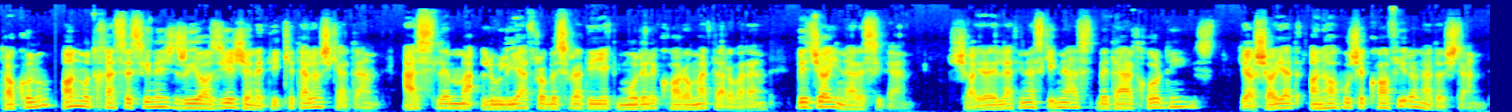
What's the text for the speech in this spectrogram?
تا کنون آن متخصصین ریاضی ژنتیک که تلاش کردند اصل معلولیت را به صورت یک مدل کارآمد درآورند به جایی نرسیدند شاید علت این است که این اصل به دردخور نیست یا شاید آنها هوش کافی را نداشتند.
